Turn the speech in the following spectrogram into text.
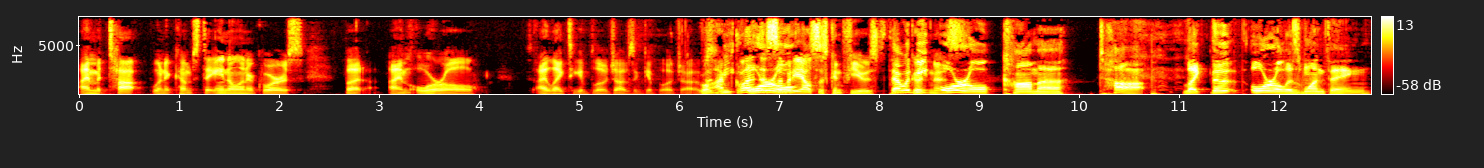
I'm a top when it comes to anal intercourse, but I'm oral. I like to give blowjobs and give blowjobs. Well, I'm be glad that somebody else is confused. that Thank would goodness. be oral comma top like the oral is one thing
